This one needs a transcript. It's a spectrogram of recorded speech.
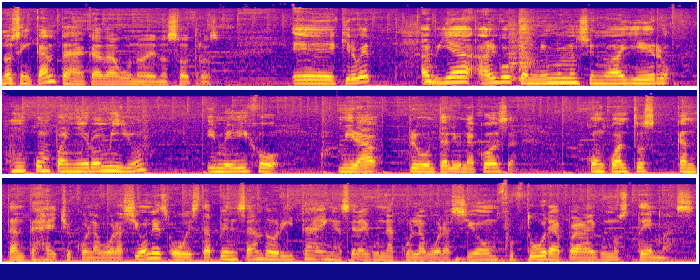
nos encanta a cada uno de nosotros. Eh, quiero ver, había algo que a mí me mencionó ayer un compañero mío y me dijo, mira, pregúntale una cosa, ¿con cuántos cantantes ha hecho colaboraciones o está pensando ahorita en hacer alguna colaboración futura para algunos temas?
